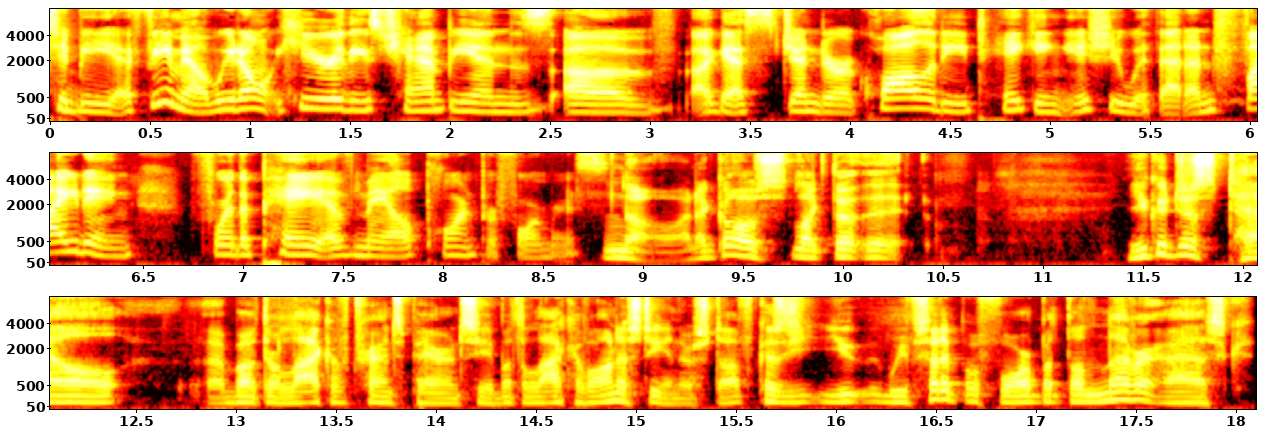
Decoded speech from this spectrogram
to be a female. We don't hear these champions of I guess gender equality taking issue with that and fighting for the pay of male porn performers. No, and it goes like the, the you could just tell about their lack of transparency, about the lack of honesty in their stuff because you we've said it before, but they'll never ask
